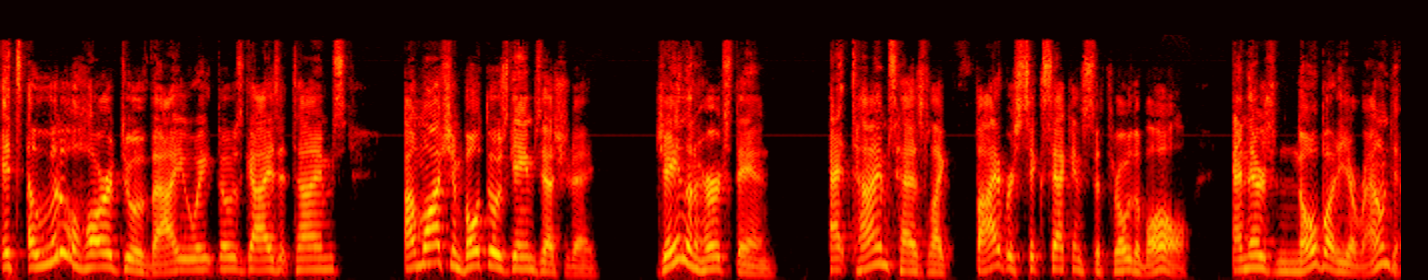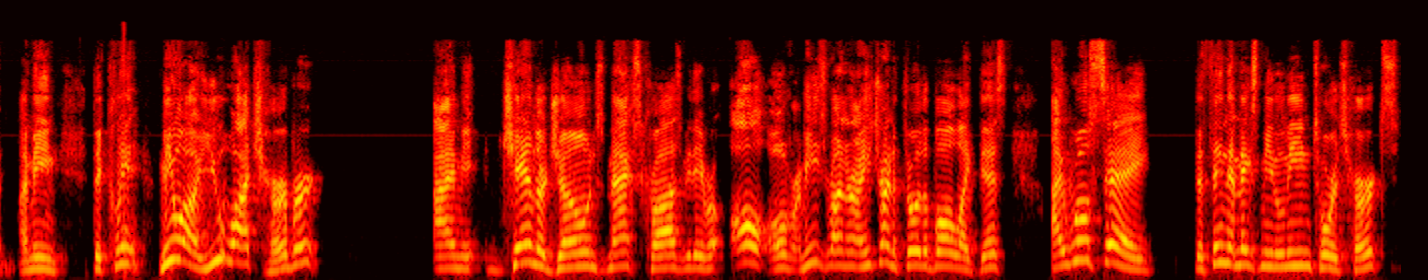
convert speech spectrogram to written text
it's a little hard to evaluate those guys at times. I'm watching both those games yesterday. Jalen Hurts, Dan, at times has like five or six seconds to throw the ball, and there's nobody around him. I mean, the clean. Meanwhile, you watch Herbert, I mean, Chandler Jones, Maxx Crosby, they were all over him. He's running around. He's trying to throw the ball like this. I will say the thing that makes me lean towards Hurts,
